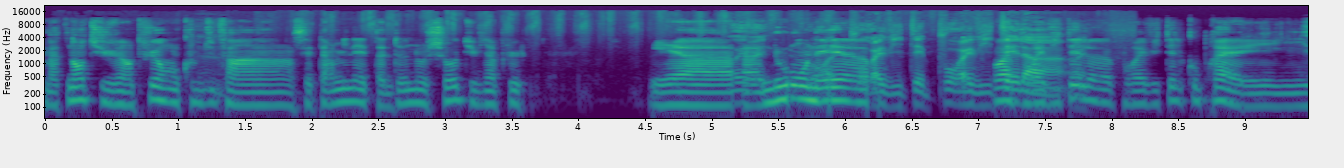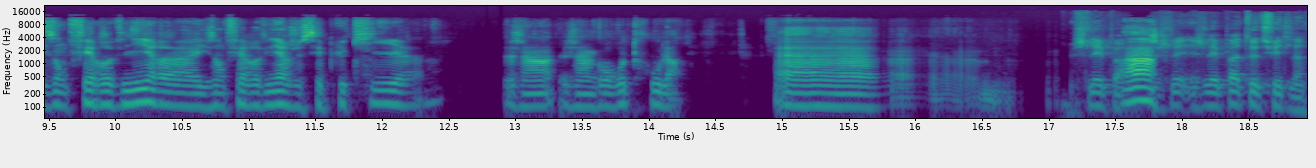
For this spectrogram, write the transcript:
Maintenant, tu viens plus en coupe du, Mm. enfin, c'est terminé, t'as deux no-shows, tu viens plus. Et euh, Oui, oui, nous, on pour, est, pour éviter, pour éviter ouais, pour la. éviter ouais. le, pour éviter le coup près. Et ils ont fait revenir, euh, ils ont fait revenir, je sais plus qui. euh, j'ai un, j'ai un gros trou là. Euh, Je l'ai pas, ah, je l'ai pas tout de suite là.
